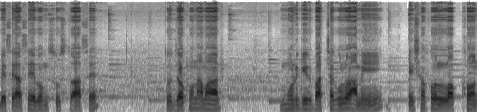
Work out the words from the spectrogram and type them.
বেঁচে আছে এবং সুস্থ আছে। তো যখন আমার মুরগির বাচ্চাগুলো আমি এই সকল লক্ষণ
